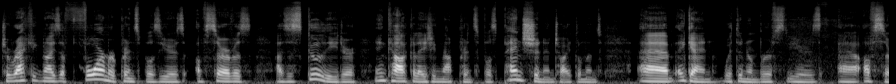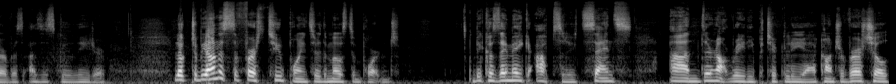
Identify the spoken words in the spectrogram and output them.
to recognise a former principal's years of service as a school leader in calculating that principal's pension entitlement, um, again with the number of years uh, of service as a school leader. Look, to be honest, the first two points are the most important because they make absolute sense and they're not really particularly uh, controversial.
